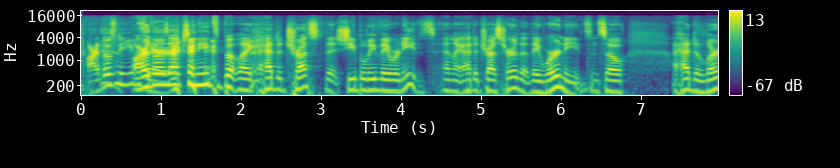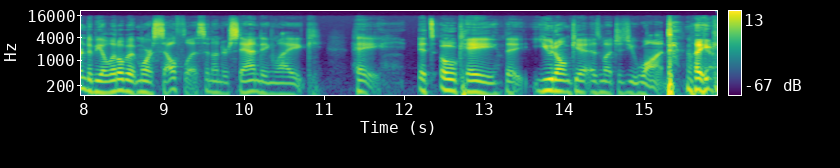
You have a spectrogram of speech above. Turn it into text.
are those needs are those actually needs but like i had to trust that she believed they were needs and like i had to trust her that they were needs and so I had to learn to be a little bit more selfless and understanding like, hey, it's okay that you don't get as much as you want. like Yeah.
